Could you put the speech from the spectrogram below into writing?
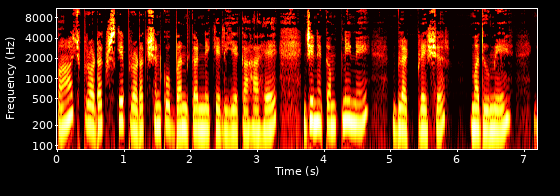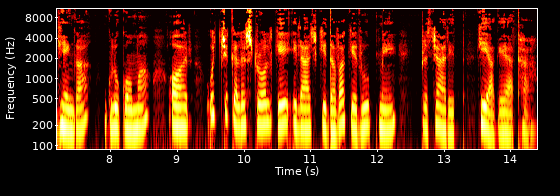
पाँच प्रोडक्ट्स के प्रोडक्शन को बंद करने के लिए कहा है, जिन्हें कंपनी ने ब्लड प्रेशर मधुमेह, घेंगा ग्लूकोमा और उच्च कोलेस्ट्रॉल के इलाज की दवा के रूप में प्रचारित किया गया था।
